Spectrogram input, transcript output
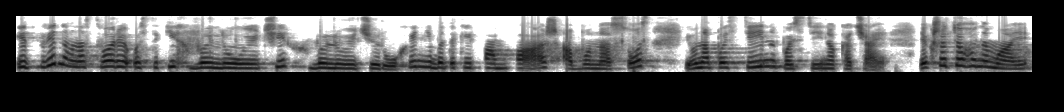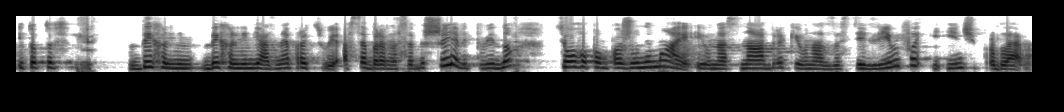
І відповідно вона створює ось такі хвилюючі, хвилюючі рухи, ніби такий пампаж або насос, і вона постійно-постійно качає. Якщо цього немає, і тобто дихальний, дихальний м'яз не працює, а все бере на себе шия, відповідно, цього помпажу немає. І у нас набряки, у нас застіль лімфи і інші проблеми.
